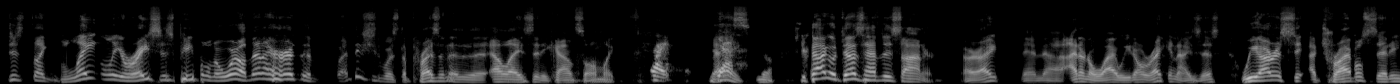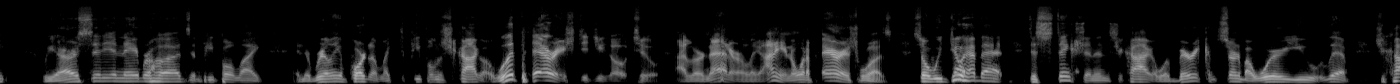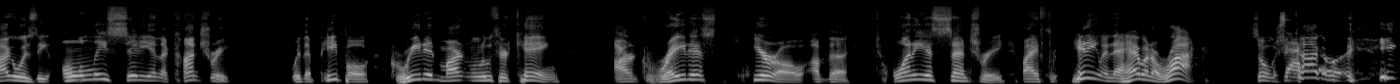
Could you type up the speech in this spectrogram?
just like blatantly racist people in the world. Then I heard that I think she was the president of the LA City Council. I'm like, Right. "Dang, Yes. you know, Chicago does have this honor. All right, and uh, I don't know why we don't recognize this. We are a, a tribal city. We are a city of neighborhoods, and people like, and they're really important. Like the people in Chicago. What parish did you go to? I learned that early. I didn't even know what a parish was. So we do have that distinction in Chicago. We're very concerned about where you live. Chicago is the only city in the country where the people greeted Martin Luther King, our greatest hero of the 20th century, by th- hitting him in the head with a rock. So Exactly. Chicago,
